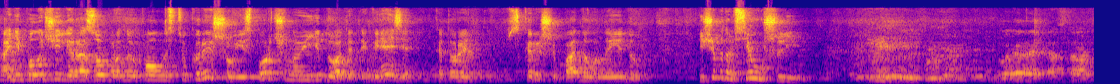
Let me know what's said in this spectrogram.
Они получили разобранную полностью крышу и испорченную еду от этой грязи, которая с крыши падала на еду. Еще потом все ушли. Благодать осталась.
